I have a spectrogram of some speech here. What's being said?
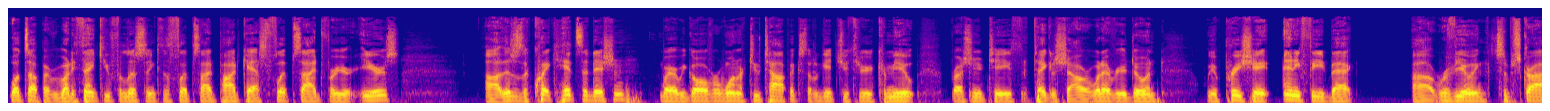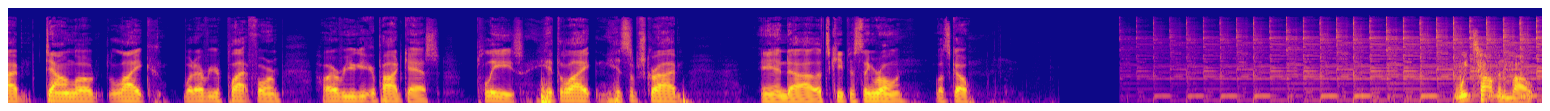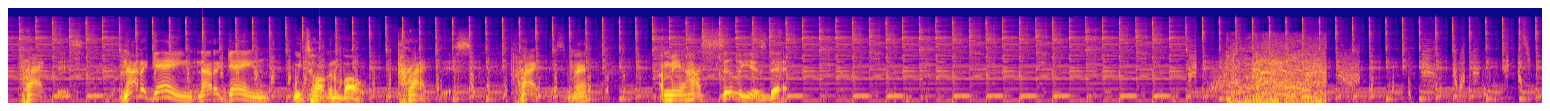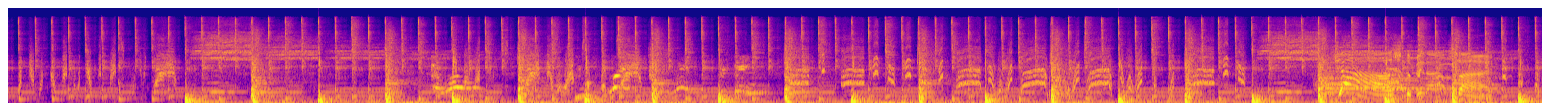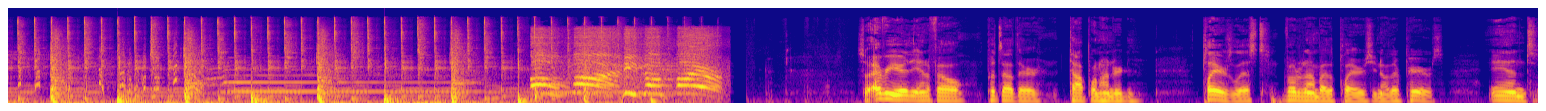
What's up, everybody? Thank you for listening to the Flipside podcast, Flipside for your ears. Uh, this is a quick hits edition where we go over one or two topics that'll get you through your commute, brushing your teeth, taking a shower, whatever you're doing. We appreciate any feedback, uh, reviewing, subscribe, download, like, whatever your platform, however you get your podcast. Please hit the like, hit subscribe, and uh, let's keep this thing rolling. Let's go. We talking about practice. Not a game, not a game. We talking about practice. Practice, man. I mean, how silly is that? Every year the NFL puts out their top 100 players list, voted on by the players, you know, their peers. And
